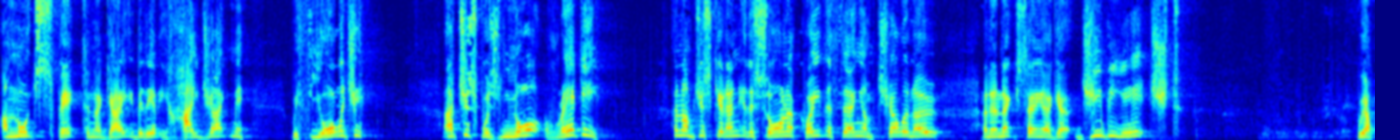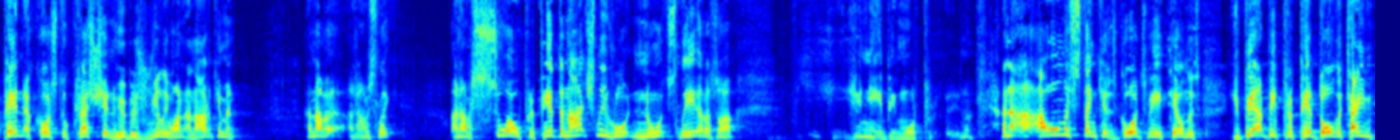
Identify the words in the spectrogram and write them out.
I'm not expecting a guy to be there to hijack me with theology. I just was not ready. And I'm just getting into the sauna, quite the thing. I'm chilling out. And the next thing I get GBH'd with a Pentecostal Christian who was really wanting an argument. And I, and I was like, and I was so well prepared and I actually wrote notes later. I was like, you need to be more. You? And I, I, almost think it's God's way of telling us, you better be prepared all the time.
